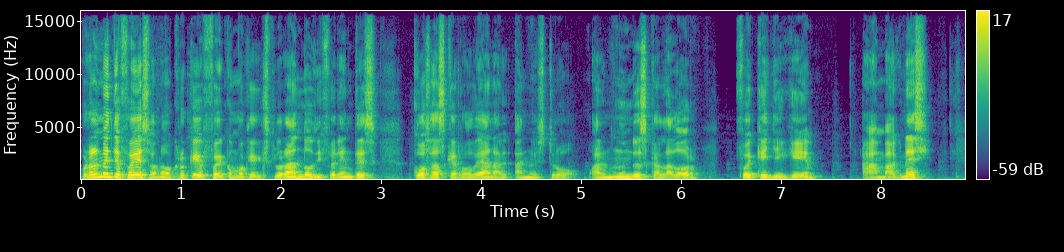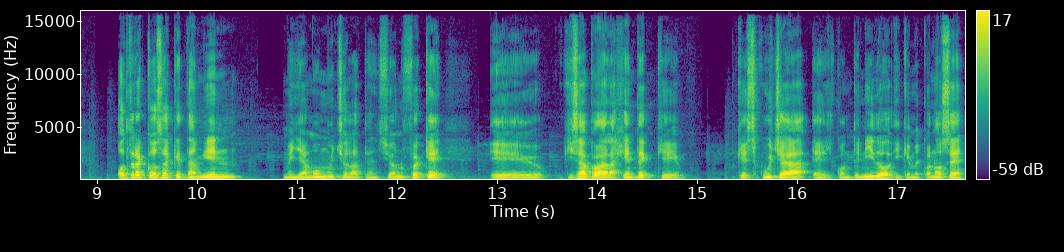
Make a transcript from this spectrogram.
realmente fue eso, ¿no? Creo que fue como que explorando diferentes cosas que rodean a, nuestro, al mundo escalador, fue que llegué a magnesia. Otra cosa que también me llamó mucho la atención fue que eh, quizá para la gente que, que escucha el contenido y que me conoce,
